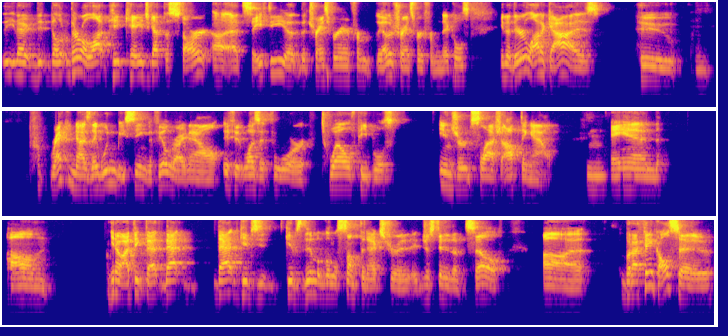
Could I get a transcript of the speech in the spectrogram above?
you know, there were a lot. Pig Cage got the start uh, at safety. Uh, the transfer from the other transfer from Nicholls. You know, there are a lot of guys who recognize they wouldn't be seeing the field right now if it wasn't for 12 people injured slash opting out. Mm-hmm. And, um, you know, I think that, that, that gives you, gives them a little something extra it just in and of itself. Uh, but I think also,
